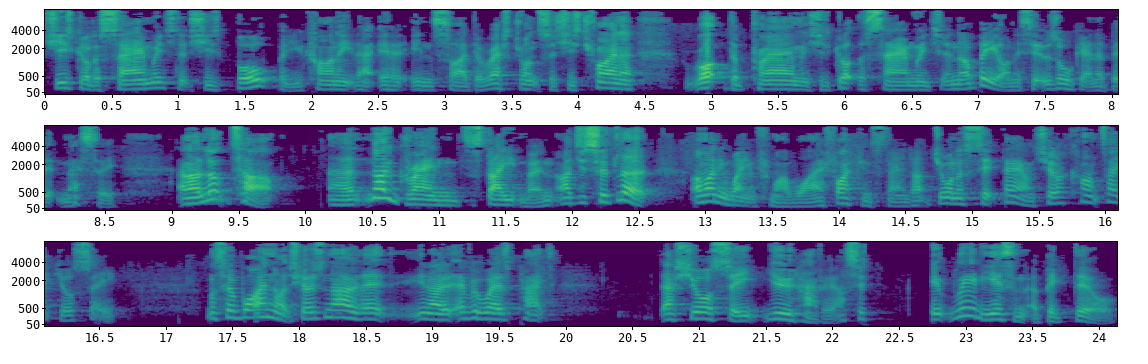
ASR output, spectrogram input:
She's got a sandwich that she's bought, but you can't eat that inside the restaurant. So she's trying to rock the pram and she's got the sandwich. And I'll be honest, it was all getting a bit messy. And I looked up uh, no grand statement. I just said, look, I'm only waiting for my wife. I can stand up. Do you want to sit down? She said, I can't take your seat. I said, why not? She goes, no, you know, everywhere's packed. That's your seat. You have it. I said, it really isn't a big deal.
